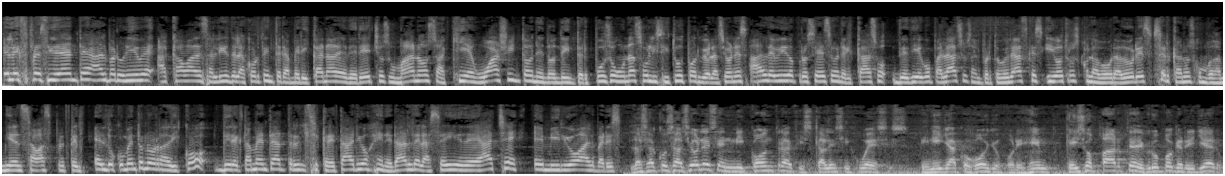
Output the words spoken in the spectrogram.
El expresidente Álvaro Uribe acaba de salir de la Corte Interamericana de Derechos Humanos aquí en Washington, en donde interpuso una solicitud por violaciones al debido proceso en el caso de Diego Palacios, Alberto Velázquez y otros colaboradores cercanos como también Sabas Pretel. El documento lo radicó directamente ante el secretario general de la CIDH, Emilio Álvarez. Las acusaciones en mi contra de fiscales y jueces, Pinilla Cogollo, por ejemplo, que hizo parte del grupo guerrillero,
